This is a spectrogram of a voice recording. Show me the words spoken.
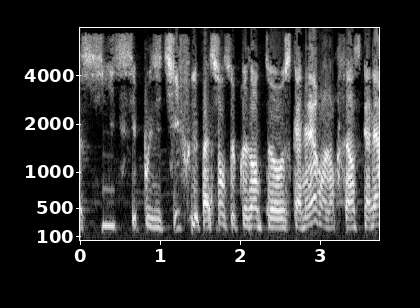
si c'est positif, les patients se présentent au scanner, on leur fait un scanner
